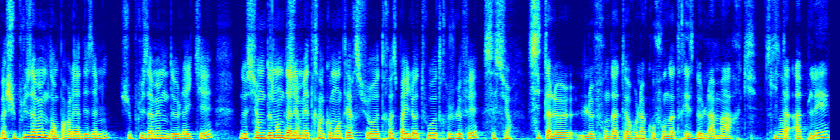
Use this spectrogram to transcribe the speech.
bah, je suis plus à même d'en parler à des amis, je suis plus à même de liker, de si on me demande d'aller mettre un commentaire sur euh, Trustpilot ou autre, je le fais. C'est sûr. Si tu as le, le fondateur ou la cofondatrice de la marque qui t'a appelé,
